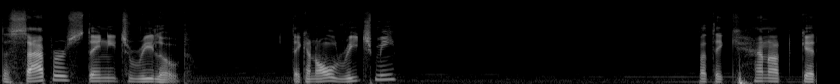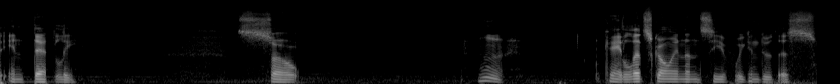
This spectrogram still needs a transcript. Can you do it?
the sappers, they need to reload. They can all reach me. But they cannot get in deadly. So... Hmm. Okay, let's go in and see if we can do this.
